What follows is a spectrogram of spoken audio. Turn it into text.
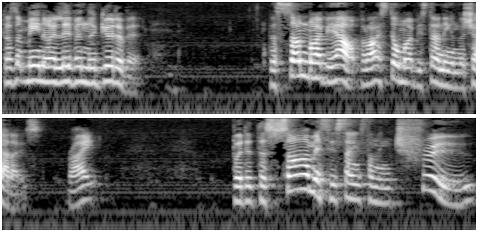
doesn't mean I live in the good of it. The sun might be out, but I still might be standing in the shadows, right? But if the psalmist is saying something true,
